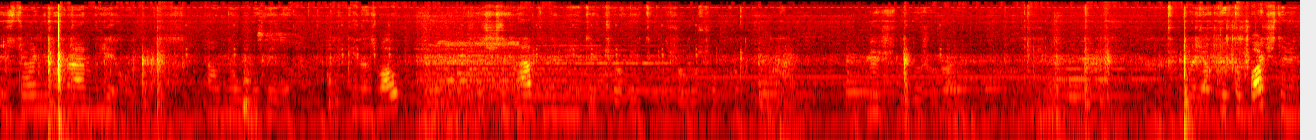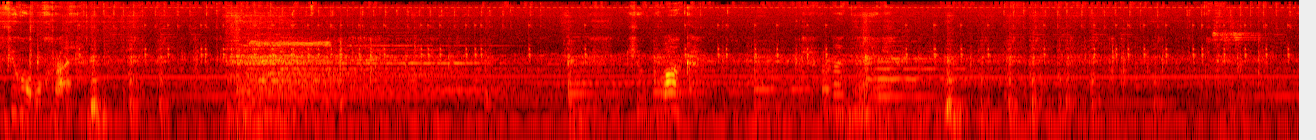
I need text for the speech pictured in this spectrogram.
І сьогодні ми граємо в Лігу. Там новому відео, який назвав. Значить, грати не вмієте, чого так нажав шумку. Я ще не дуже граю. Ну, Як ви то бачите, він фігово грає. Чувак. Що робиш?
